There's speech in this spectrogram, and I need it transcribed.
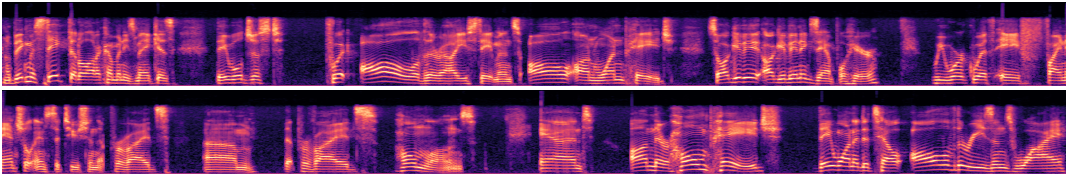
a big mistake that a lot of companies make is they will just put all of their value statements all on one page. So I'll give you I'll give you an example here. We work with a financial institution that provides um, that provides home loans, and on their home page, they wanted to tell all of the reasons why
